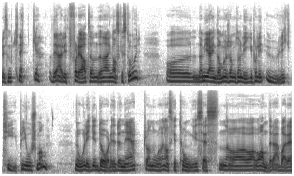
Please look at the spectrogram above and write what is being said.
liksom knekke. Det er litt fordi at den, den er ganske stor. Og det er mye eiendommer som, som ligger på litt ulik type jordsmonn. Noe ligger dårlig drenert, og noen er ganske tunge i cessen, og, og, andre er bare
